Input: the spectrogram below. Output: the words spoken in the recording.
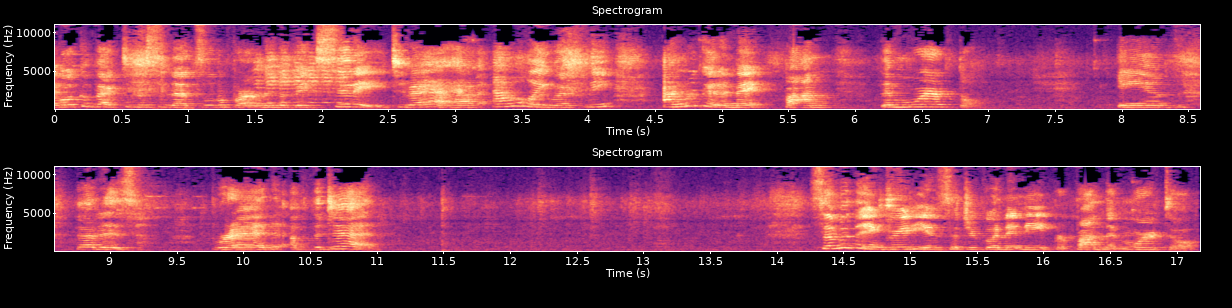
Hi, welcome back to Miss Annette's Little Farm in the Big City. Today I have Emily with me and we're going to make pan de muerto. And that is bread of the dead. Some of the ingredients that you're going to need for pan de muerto,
